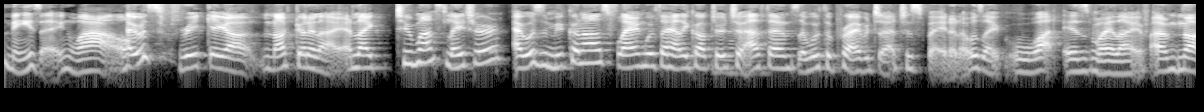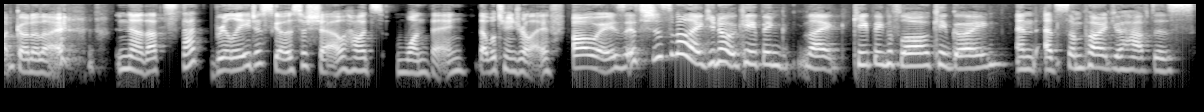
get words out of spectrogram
amazing. Wow. I was freaking out, not gonna lie. And like two months later, I was in Mykonos flying with a helicopter to Athens and with a private jet to Spain. And I was like, what is my life? I'm not gonna lie. No, that's that really just goes to show how it's one thing that will change your life. Always. It's just about like, you know, keeping like keeping the flow, keep going. And at some point you have this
